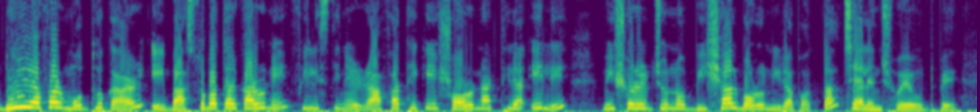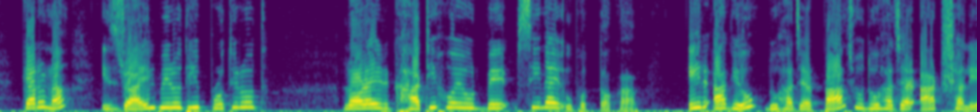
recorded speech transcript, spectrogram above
দুই রাফার মধ্যকার এই বাস্তবতার কারণে ফিলিস্তিনের রাফা থেকে শরণার্থীরা এলে মিশরের জন্য বিশাল বড় নিরাপত্তা চ্যালেঞ্জ হয়ে উঠবে। কেননা, ইসরায়েল বিরোধী প্রতিরোধ লড়াইয়ের ঘাঁটি হয়ে উঠবে সিনাই উপত্যকা। এর আগেও দু হাজার পাঁচ ও দু হাজার আট সালে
